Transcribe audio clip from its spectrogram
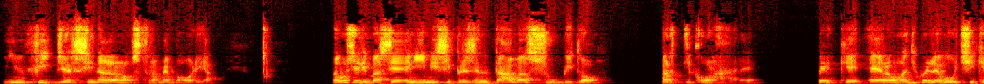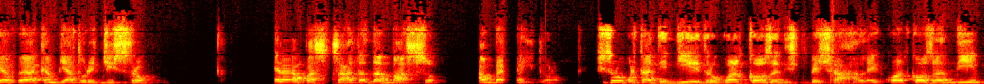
infiggersi nella nostra memoria. La voce di Bastianini si presentava subito particolare perché era una di quelle voci che aveva cambiato registro. Era passata da basso a baritono. Ci sono portati dietro qualcosa di speciale, qualcosa di,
